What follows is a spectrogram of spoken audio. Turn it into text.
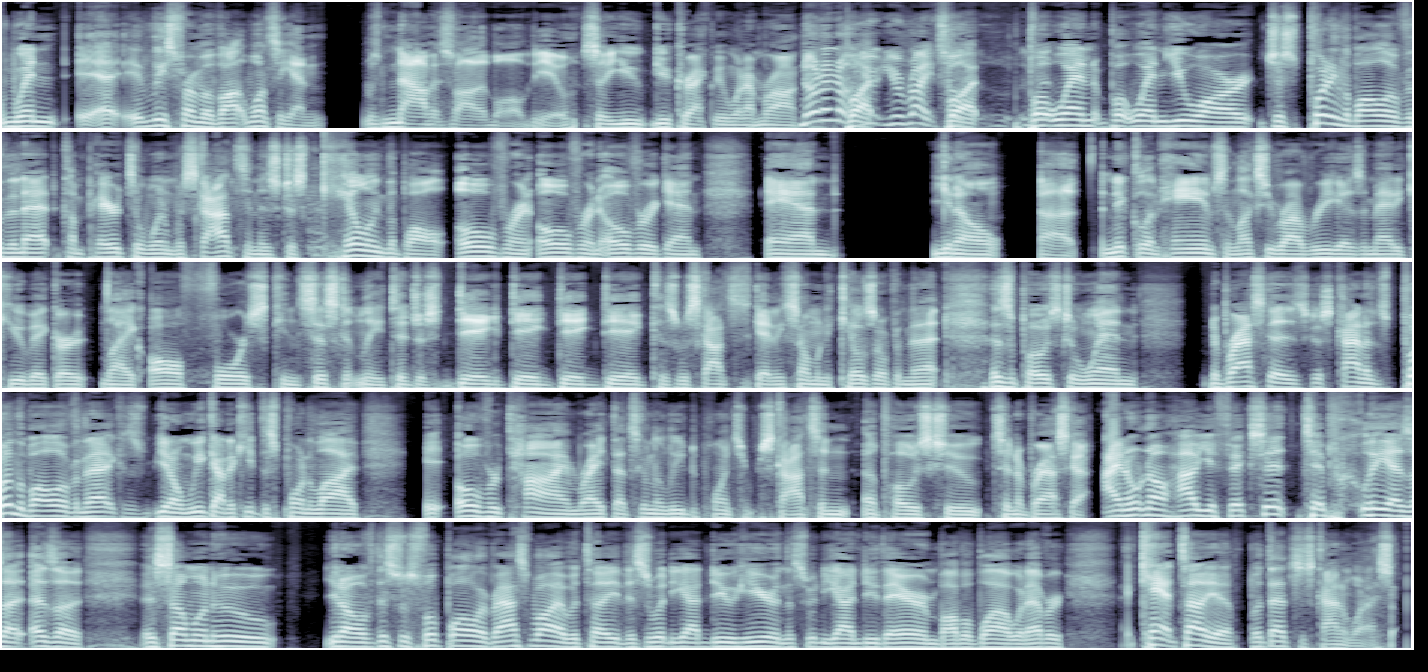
when, at least from a, once again, novice volleyball view. So you you correct me when I'm wrong. No, no, no. But, you're, you're right. So, but but when but when you are just putting the ball over the net compared to when Wisconsin is just killing the ball over and over and over again, and you know uh, Nicklin Hames and Lexi Rodriguez and Madi Kubik are like all forced consistently to just dig, dig, dig, dig because Wisconsin's getting so many kills over the net as opposed to when Nebraska is just kind of just putting the ball over the net because you know we got to keep this point alive. It, over time, right? That's going to lead to points for Wisconsin opposed to to Nebraska. I don't know how you fix it. Typically, as a as a as someone who you know, if this was football or basketball, I would tell you this is what you got to do here and this is what you got to do there and blah blah blah whatever. I can't tell you, but that's just kind of what I saw.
